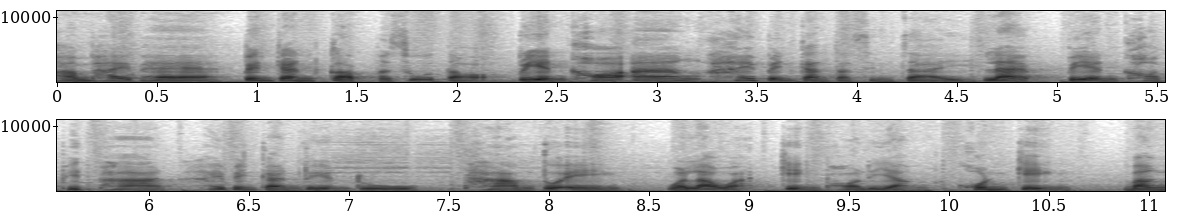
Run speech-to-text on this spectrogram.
ความพ่ายแพ้ เป็นการกลับมาสู้ต่อ เปลี่ยนข้ออ้างให้เป็นการตัดสินใจ และเปลี่ยนข้อผิดพลาดให้เป็นการเรียนรู้ ถามตัวเองว่าเราอะเก่งพอหรือยัง คนเก่งบาง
